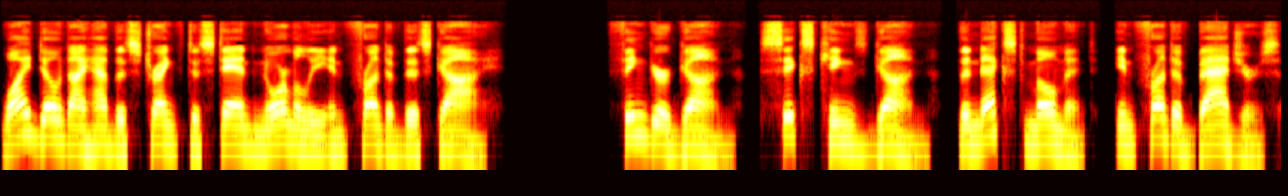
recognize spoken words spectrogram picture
Why don't I have the strength to stand normally in front of this guy? Finger gun. Six Kings gun. The next moment, in front of Badgers,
